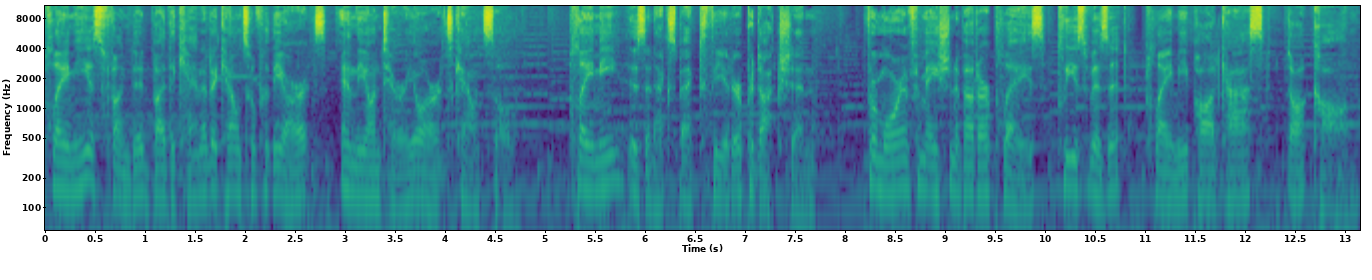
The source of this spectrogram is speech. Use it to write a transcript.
Play Me is funded by the Canada Council for the Arts and the Ontario Arts Council. Play Me is an Expect Theatre production. For more information about our plays, please visit playmepodcast.com.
